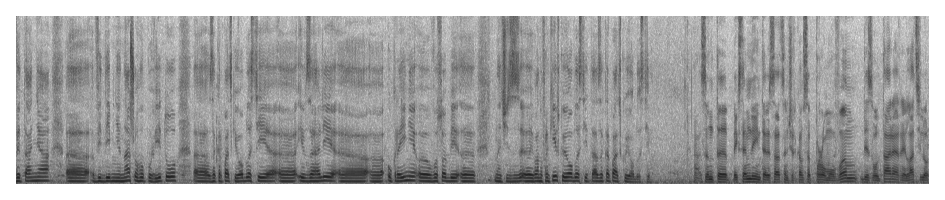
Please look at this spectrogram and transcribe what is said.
вітання від імені нашого повіту Закарпатської області і взагалі Україні в особі значить, з Івано-Франківської області та Закарпатської області. Sunt extrem de interesat să încercăm să promovăm dezvoltarea relațiilor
